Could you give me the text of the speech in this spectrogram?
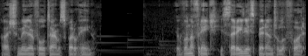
Acho melhor voltarmos para o reino. Eu vou na frente, estarei lhe esperando lá fora.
